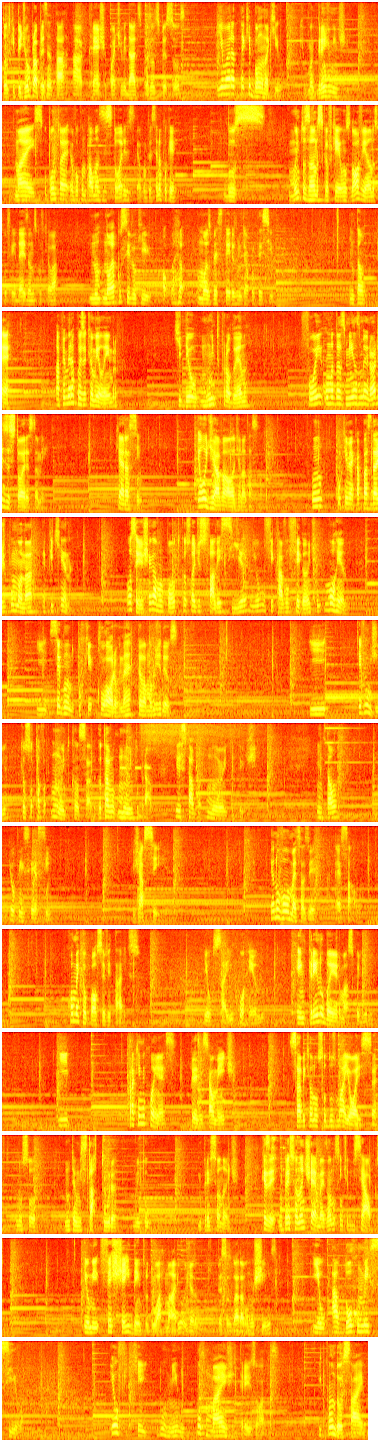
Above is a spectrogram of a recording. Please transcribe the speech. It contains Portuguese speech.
Tanto que pediam para apresentar a creche com atividades para as outras pessoas. E eu era até que bom naquilo. Uma grande mentira. Mas o ponto é, eu vou contar umas histórias que aconteceram, porque dos muitos anos que eu fiquei, uns nove anos que eu fiquei, dez anos que eu fiquei lá, não, não é possível que umas besteiras não tenham acontecido. Então, é. A primeira coisa que eu me lembro que deu muito problema foi uma das minhas melhores histórias também. Que era assim. Eu odiava a aula de natação. Um, porque minha capacidade pulmonar é pequena. Ou seja, chegava um ponto que eu só desfalecia e eu ficava ofegante morrendo. E segundo, porque cloro, né? Pelo amor de Deus. E teve um dia que eu só tava muito cansado. Eu tava muito bravo. Eu estava muito triste. Então, eu pensei assim: já sei. Eu não vou mais fazer essa aula. Como é que eu posso evitar isso? Eu saí correndo, entrei no banheiro masculino e para quem me conhece presencialmente, sabe que eu não sou dos maiores, certo? Eu não sou, não tenho uma estatura muito impressionante. Quer dizer, impressionante é, mas não no sentido de ser alto. Eu me fechei dentro do armário onde as pessoas guardavam mochilas e eu adormeci lá. Eu fiquei dormindo por mais de três horas. E quando eu saio,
